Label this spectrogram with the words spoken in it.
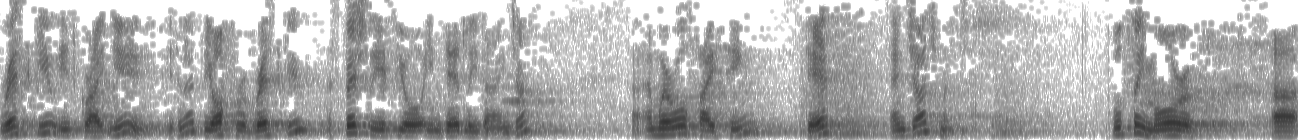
Rescue is great news, isn't it? The offer of rescue, especially if you're in deadly danger. And we're all facing death and judgment. We'll see more of uh,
